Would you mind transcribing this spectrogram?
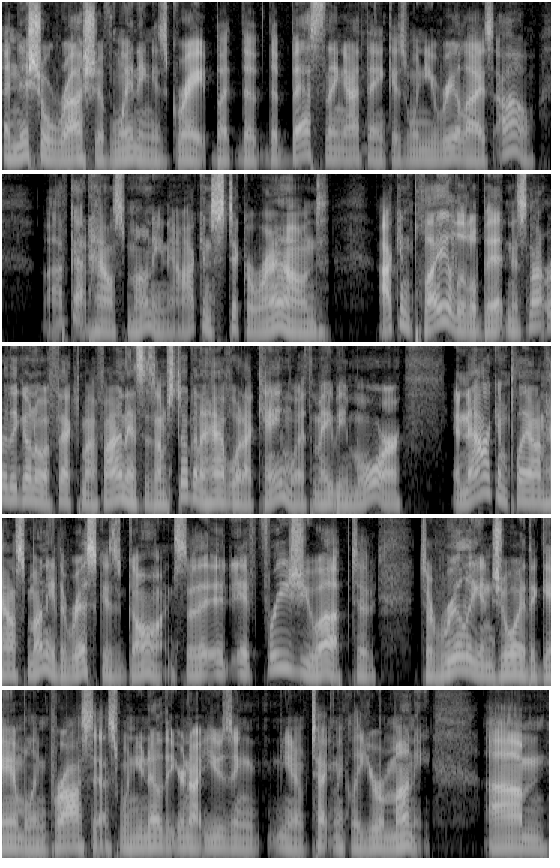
initial rush of winning is great, but the the best thing I think is when you realize, oh, I've got house money now. I can stick around. I can play a little bit, and it's not really going to affect my finances. I'm still going to have what I came with, maybe more and now I can play on house money. The risk is gone. So it, it frees you up to to really enjoy the gambling process when you know that you're not using, you know, technically your money. Um,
